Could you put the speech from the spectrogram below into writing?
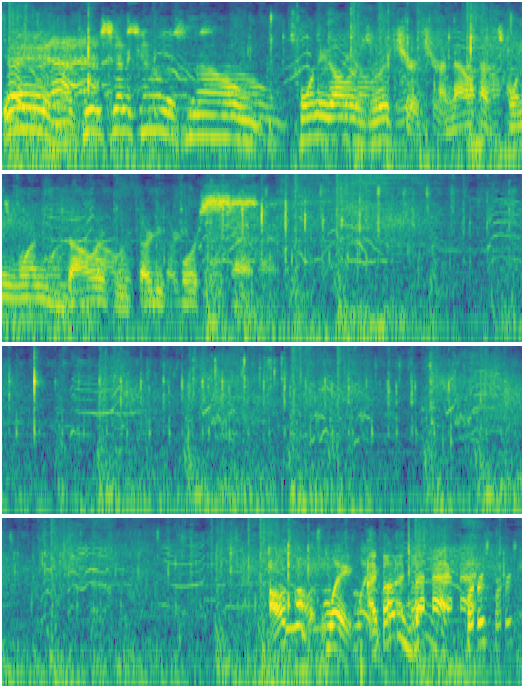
Yay, my PSN account is now twenty dollars richer. I now have twenty-one dollars and thirty-four cents. I was about, wait, I got it back. First, first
